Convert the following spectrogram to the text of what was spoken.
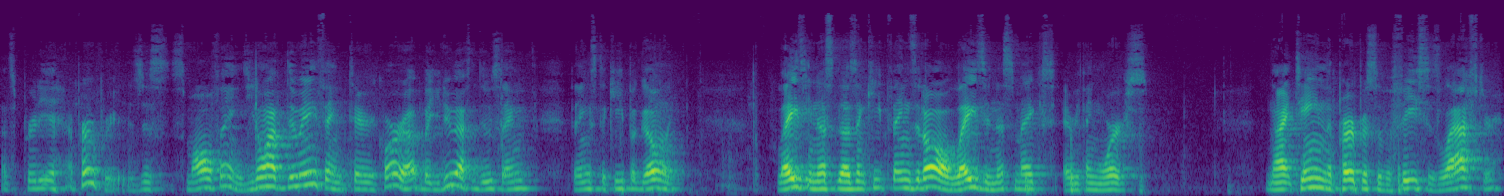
that's pretty appropriate. It's just small things. You don't have to do anything to tear your car up, but you do have to do same things to keep it going. Laziness doesn't keep things at all. Laziness makes everything worse. 19, the purpose of a feast is laughter.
